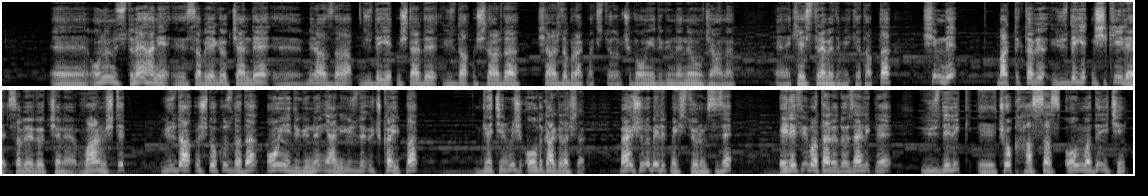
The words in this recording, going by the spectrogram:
E, onun üstüne hani e, Sabiha Gökçen'de e, biraz daha %70'lerde %60'larda şarjda bırakmak istiyordum. Çünkü 17 günde ne olacağını e, kestiremedim ilk etapta. Şimdi baktık tabii %72 ile Sabiha Gökçen'e varmıştık. %69'da da 17 günü yani %3 kayıpla geçirmiş olduk arkadaşlar. Ben şunu belirtmek istiyorum size. LFP bataryada özellikle yüzdelik e, çok hassas olmadığı için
